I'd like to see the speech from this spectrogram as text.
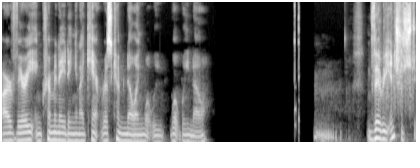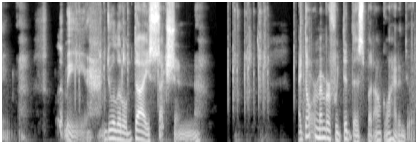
are very incriminating, and I can't risk him knowing what we what we know. Hmm. Very interesting. Let me do a little dissection. I don't remember if we did this, but I'll go ahead and do it.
